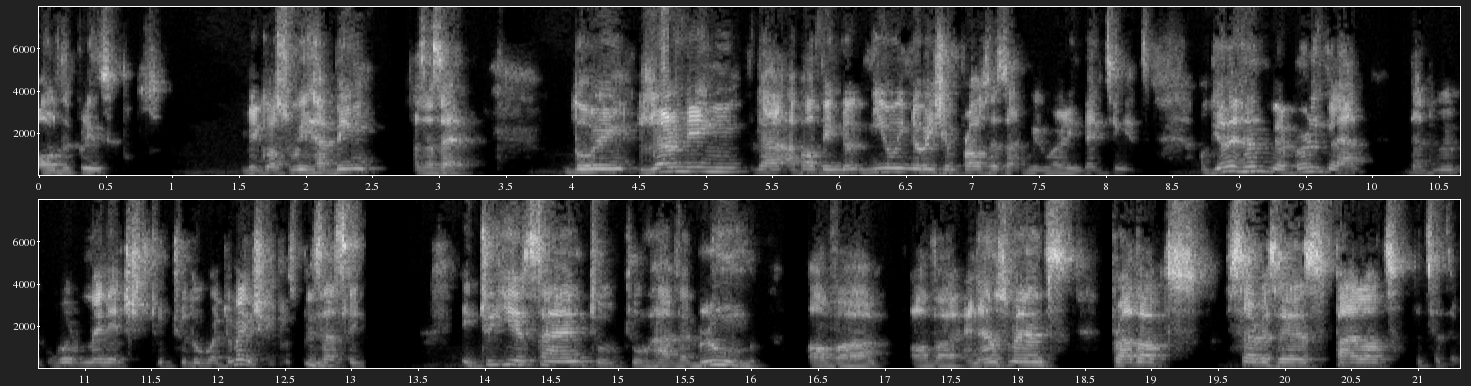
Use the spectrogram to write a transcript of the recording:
all the principles. Because we have been, as I said, doing learning the, about the new innovation process that we were inventing it. On the other hand, we are very glad that we were managed to, to do what you mentioned, mm-hmm. precisely mm-hmm. in two years' time to, to have a bloom of, uh, of uh, announcements, products, services, pilots, etc.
